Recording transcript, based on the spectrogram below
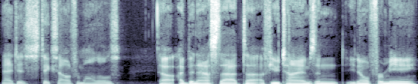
that just sticks out from all those? Uh, I've been asked that uh, a few times, and you know, for me,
